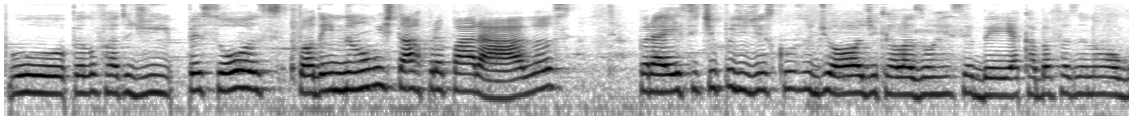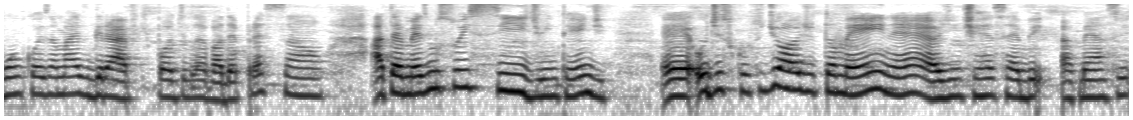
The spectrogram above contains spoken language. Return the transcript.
por, pelo fato de pessoas podem não estar preparadas para esse tipo de discurso de ódio que elas vão receber e acaba fazendo alguma coisa mais grave que pode levar a depressão, até mesmo suicídio, entende? É, o discurso de ódio também, né? A gente recebe ameaças,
